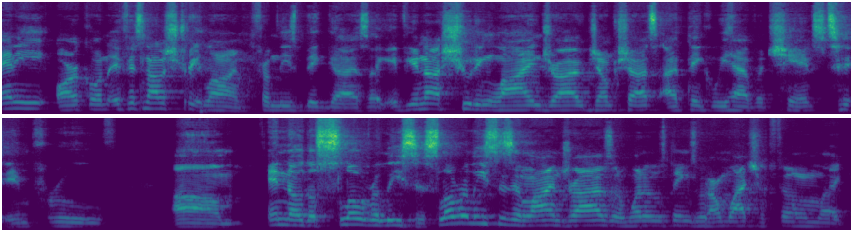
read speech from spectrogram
any arc on if it's not a straight line from these big guys. Like if you're not shooting line drive jump shots, I think we have a chance to improve. Um, and no, the slow releases, slow releases and line drives are one of those things when I'm watching film, I'm like,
